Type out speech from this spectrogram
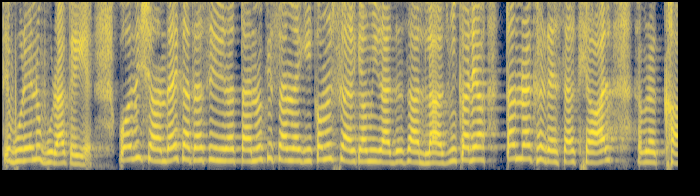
ਤੇ ਬੁਰੇ ਨੂੰ ਬੁਰਾ ਕਹੀਏ। ਬਹੁਤ ਹੀ ਸ਼ਾਨਦਾਰ ਕਥਾ ਸੀ ਵੀਰੋ। ਤੁਹਾਨੂੰ ਕਿਸ ਤਰ੍ਹਾਂ ਲੱਗੀ? ਕਮੈਂਟਸ ਕਰਕੇ ਅਮੀਰ ਰਾਜਾ ਲਾਜ਼ਮੀ ਕਰਿਆ ਤਬ ਨਾ ਖੜੇ ਸਾ ਖਿਆਲ ਰੱਖਾ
